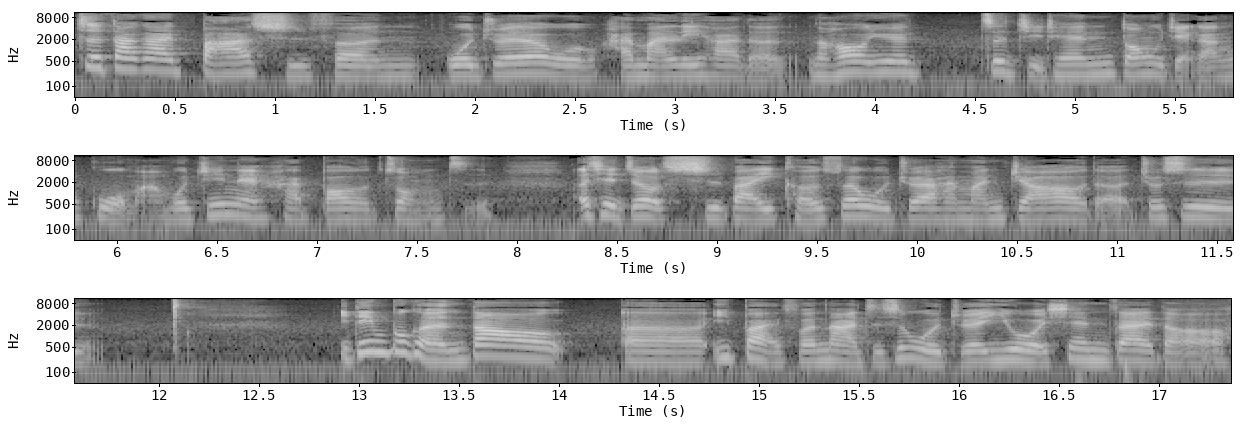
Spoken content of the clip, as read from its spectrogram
这大概八十分，我觉得我还蛮厉害的。然后因为这几天端午节刚过嘛，我今年还包了粽子，而且只有失败一颗，所以我觉得还蛮骄傲的。就是一定不可能到呃一百分呐，只是我觉得以我现在的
